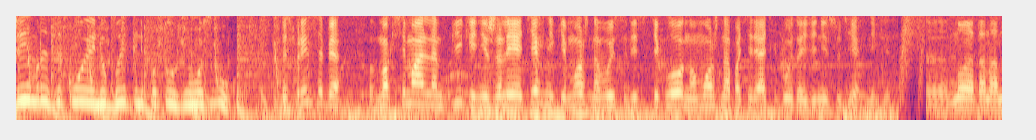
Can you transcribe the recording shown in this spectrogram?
Чим ризикує любитель потужного звуку? То есть, в принципе, в максимальном пике, не жалея техники, можно высадить стекло, но можно потерять какую-то единицу техники. Ну, это нам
